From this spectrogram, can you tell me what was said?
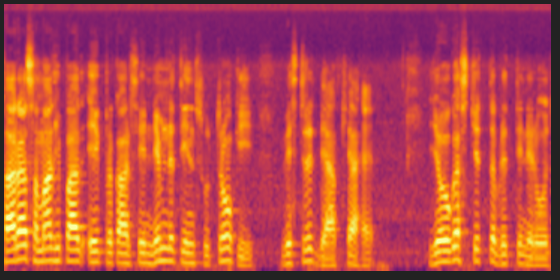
सारा समाधिपाद एक प्रकार से निम्न तीन सूत्रों की विस्तृत व्याख्या है। योगश्चित्त वृत्ति निरोध।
